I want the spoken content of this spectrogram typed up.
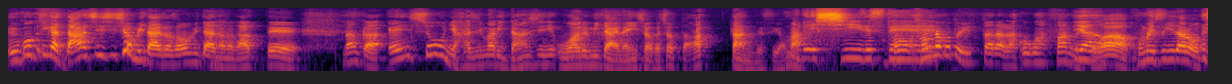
動きが男子師匠みたいだぞみたいなのがあってなんか炎症に始まり男子に終わるみたいな印象がちょっとあったんですよ。まあ嬉しいですそねそんなこと言ったら落語ファンの人は褒めすぎだろうって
